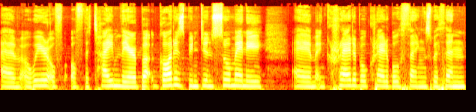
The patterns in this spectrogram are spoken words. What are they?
um, aware of, of the time there. But God has been doing so many um, incredible, incredible things within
